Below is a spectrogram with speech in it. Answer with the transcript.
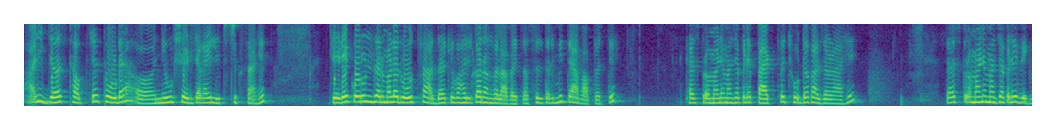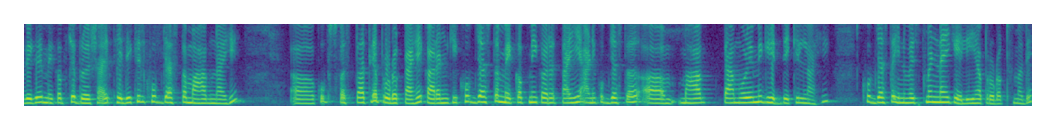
आणि जस्ट हबच्या थोड्या न्यूड शेडच्या काही लिपस्टिक्स आहेत. जेणेकरून जर मला रोज साधा किंवा हलका रंग लावायचा असेल तर मी त्या वापरते. त्याचप्रमाणे माझ्याकडे पॅकचं छोटं काजळ आहे. त्याचप्रमाणे माझ्याकडे वेगवेगळे मेकअपचे ब्रश आहेत. हे देखील खूप जास्त महाग नाही. खूप स्वस्तातले प्रोडक्ट आहे कारण की खूप जास्त मेकअप मी करत नाही आणि खूप जास्त महाग त्यामुळे मी घेत देखील नाही. खूप जास्त इन्व्हेस्टमेंट नाही केली ह्या प्रोडक्ट्समध्ये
